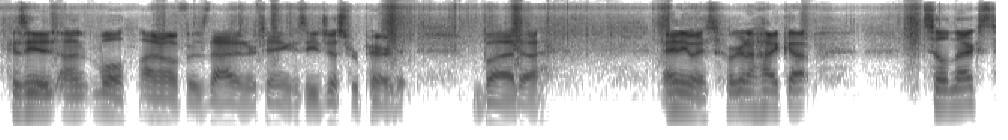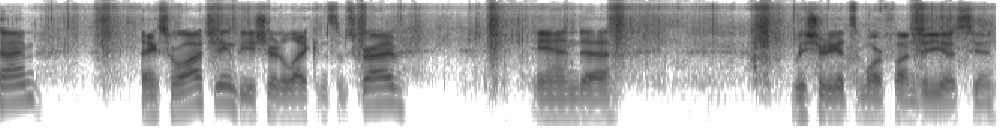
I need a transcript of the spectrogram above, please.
because he, uh, well, I don't know if it was that entertaining because he just repaired it. But uh, anyways, we're gonna hike up. Till next time, thanks for watching. Be sure to like and subscribe, and uh, be sure to get some more fun videos soon.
